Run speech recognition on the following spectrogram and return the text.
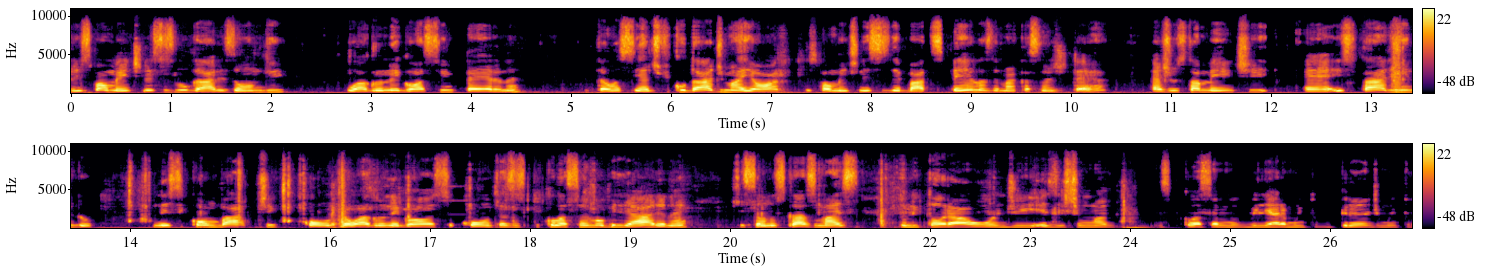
principalmente nesses lugares onde o agronegócio impera, né? Então, assim, a dificuldade maior, principalmente nesses debates pelas demarcações de terra, é justamente é, estar indo nesse combate contra o agronegócio, contra a especulação imobiliária, né? Que são nos casos mais do litoral, onde existe uma especulação imobiliária muito grande, muito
